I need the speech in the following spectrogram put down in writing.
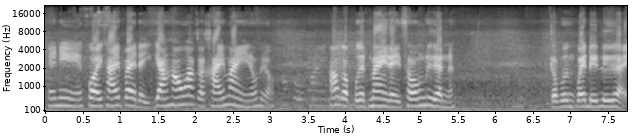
แค่นี้คอยขายไปได้อีกอย่างเฮาว่าก็ขายใหม่เนาะพี่น้อง เขาเปิดไม่เฮาก็เปิดใหม่ได้สองเดือนนะก็เบิ่งไปเรื่อย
